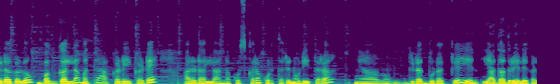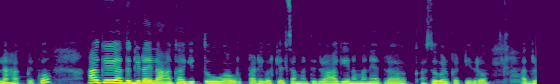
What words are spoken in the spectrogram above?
ಗಿಡಗಳು ಬಗ್ಗಲ್ಲ ಮತ್ತು ಆ ಕಡೆ ಈ ಕಡೆ ಹರಡಲ್ಲ ಅನ್ನೋಕ್ಕೋಸ್ಕರ ಕೊಡ್ತಾರೆ. ನೋಡಿ ಈ ಥರ ಗಿಡದ ಬುಡಕ್ಕೆ ಯಾವುದಾದ್ರೂ ಎಲೆಗಳನ್ನ ಹಾಕಬೇಕು. ಹಾಗೆ ಅದು ಗಿಡ ಎಲ್ಲ ಹಾಕಾಗಿತ್ತು. ಅವ್ರ ಪಾಡಿಗೆ ಅವ್ರು ಕೆಲಸ ಮಾಡ್ತಿದ್ರು. ಹಾಗೆ ನಮ್ಮ ಮನೆ ಹತ್ರ ಹಸುಗಳು ಕಟ್ಟಿದ್ರು. ಅದ್ರ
